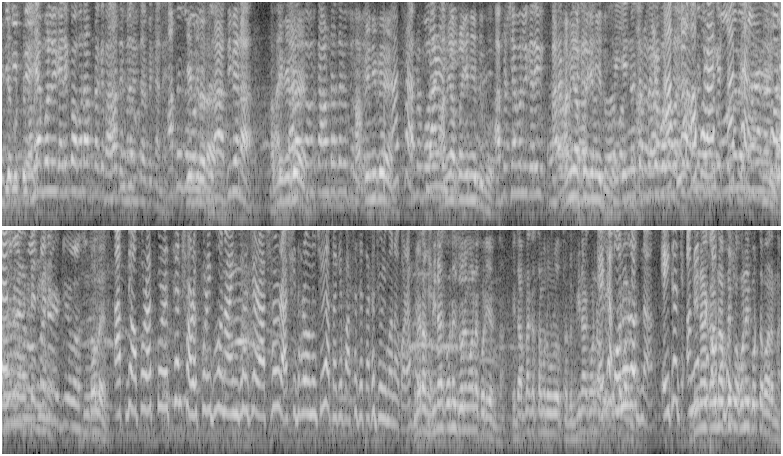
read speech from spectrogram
নিজে করতে পারি। শ্যামলের গাড়ি কখন আপনাকে ভাড়া দেবে না এখানে না? না দিবে না। কাউন্টার থেকে আপনি নিবেন। আচ্ছা আমি আপনাকে নিয়ে দেবো। আপনি শ্যামলের গাড়ি আমি আপনাকে নিয়ে দেবো। সেই জন্য তো আপনাকে আপনি অপরাধ আচ্ছা বলেন। আপনি অপরাধ করেছেন সড়ক পরিবহন আইন দু হাজার আঠারো রাশি ধারা অনুযায়ী আপনাকে পাঁচ হাজার টাকা জরিমানা করা হয়েছে বিনা কোনো জরিমানা করিয়েন না। এটা আপনার কাছে আমার অনুরোধ থাকবে। বিনা কোনো এটা অনুরোধ না। এটা আমি বিনা কারণে আপনি কখনোই করতে পারেন না।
